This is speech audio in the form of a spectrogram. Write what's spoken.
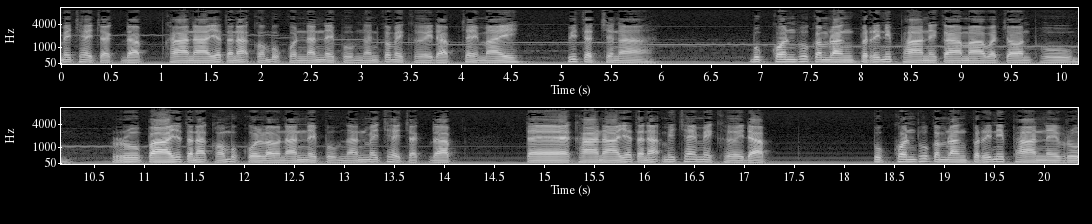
ไม่ใช่จักดับ คานายตนะของบุคคลนั้นในภูมินั้นก็ไม่เคยดับใช่ไหม วิจัชนา บุคคลผู้กำลังปรินิพานในกามาวจรภูมิ รูปายตนะของบุคคลเหล่านั้นในภูมินั้นไม่ใช่จักดับ แต่คานายตนะไม่ใช่ไม่เคยดับ บุคคลผู้กำลังปรินิพานในรู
